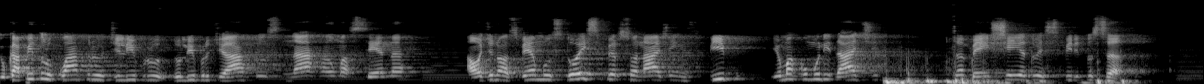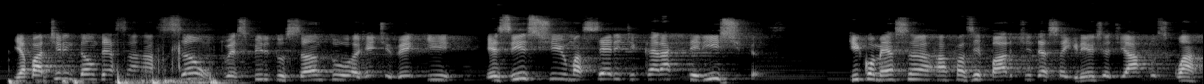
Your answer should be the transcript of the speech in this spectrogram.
o capítulo 4 de livro, do livro de Atos narra uma cena onde nós vemos dois personagens bíblicos e uma comunidade também cheia do Espírito Santo. E a partir então dessa ação do Espírito Santo, a gente vê que existe uma série de características que começa a fazer parte dessa igreja de Atos 4.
